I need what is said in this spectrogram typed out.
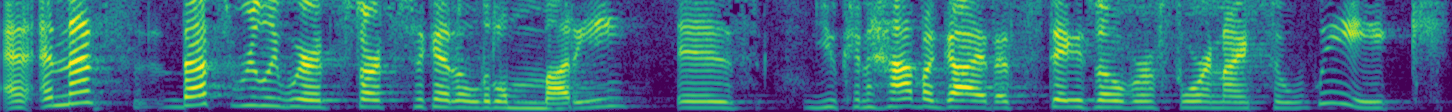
and, and that's that's really where it starts to get a little muddy is you can have a guy that stays over four nights a week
